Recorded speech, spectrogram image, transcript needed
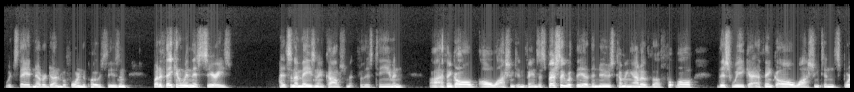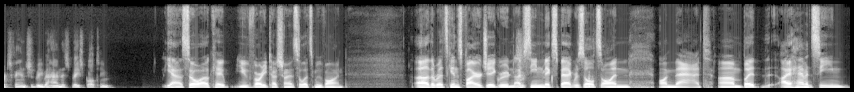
which they had never done before in the postseason. But if they can win this series, it's an amazing accomplishment for this team, and uh, I think all all Washington fans, especially with the the news coming out of uh, football this week, I think all Washington sports fans should be behind this baseball team. Yeah. So okay, you've already touched on it, so let's move on. Uh, the Redskins fire Jay Gruden. I've seen mixed bag results on on that, um, but I haven't seen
